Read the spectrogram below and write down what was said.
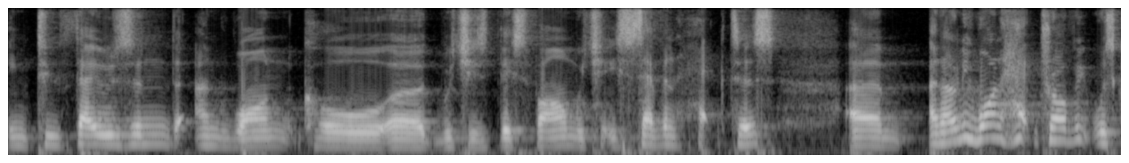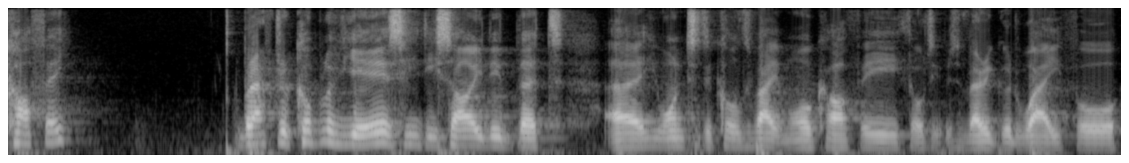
in 2001 called, uh, which is this farm, which is seven hectares. Um, and only one hectare of it was coffee. But after a couple of years, he decided that uh, he wanted to cultivate more coffee. He thought it was a very good way for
